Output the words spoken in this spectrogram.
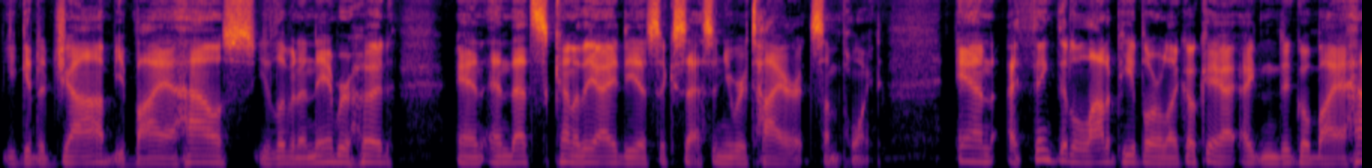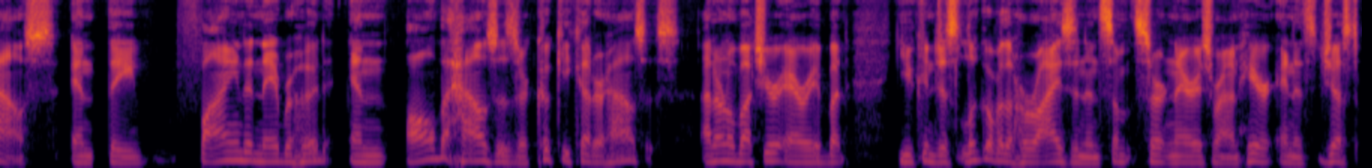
you get a job, you buy a house, you live in a neighborhood, and and that's kind of the idea of success, and you retire at some point. And I think that a lot of people are like, okay, I, I need to go buy a house, and they find a neighborhood and all the houses are cookie cutter houses. I don't know about your area, but you can just look over the horizon in some certain areas around here and it's just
